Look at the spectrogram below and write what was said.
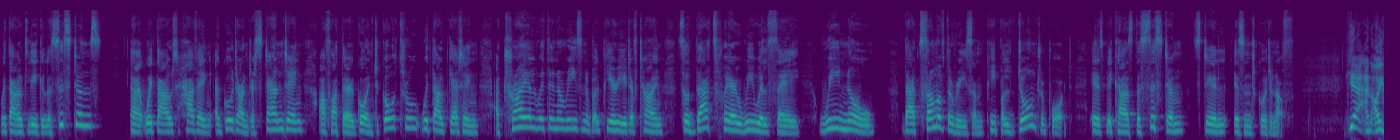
without legal assistance, uh, without having a good understanding of what they're going to go through, without getting a trial within a reasonable period of time. So that's where we will say we know that some of the reason people don't report is because the system still isn't good enough. Yeah, and I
